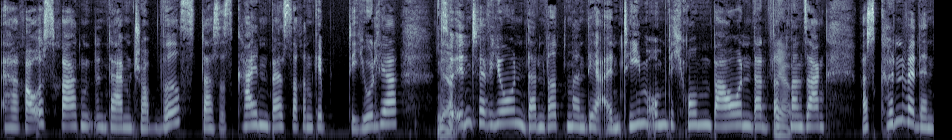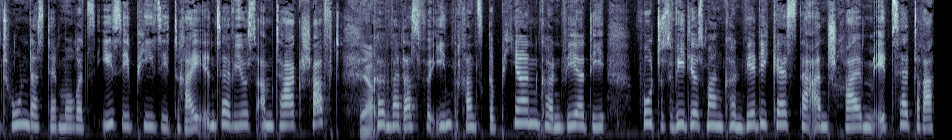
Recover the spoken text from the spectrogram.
herausragend in deinem Job wirst, dass es keinen besseren gibt, die Julia ja. zu interviewen, dann wird man dir ein Team um dich rum bauen, dann wird ja. man sagen, was können wir denn tun, dass der Moritz easy peasy drei Interviews am Tag schafft? Ja. Können wir das für ihn transkribieren? Können wir die Fotos, Videos machen? Können wir die Gäste anschreiben etc.?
